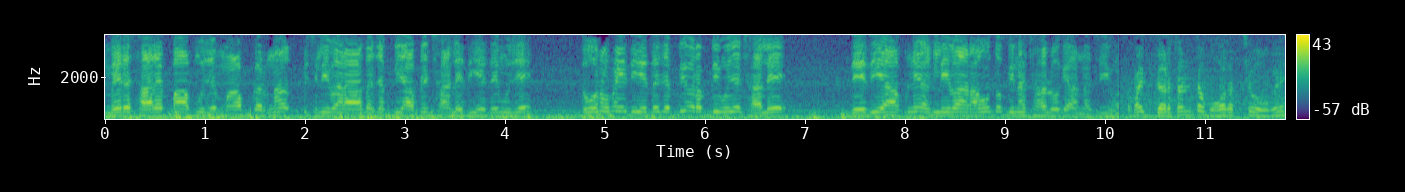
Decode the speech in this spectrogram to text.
मेरे सारे पाप मुझे माफ़ करना। पिछली बार आया था जब भी आपने छाले दिए थे मुझे दोनों में ही दिए थे जब भी और अब भी मुझे छाले दे दिए आपने। अगली बार आऊँ तो बिना छालों के आना चाहिए। तो भाई दर्शन तो बहुत अच्छे हो गए।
